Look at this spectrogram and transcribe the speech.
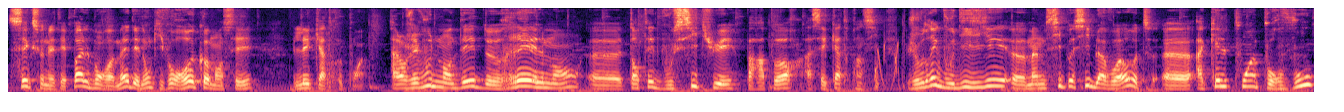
c'est que ce n'était pas le bon remède et donc il faut recommencer les quatre points. Alors je vais vous demander de réellement euh, tenter de vous situer par rapport à ces quatre principes. Je voudrais que vous disiez, euh, même si possible à voix haute, à quel point pour vous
